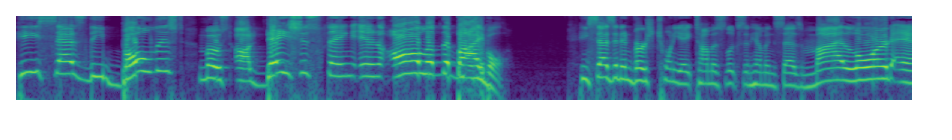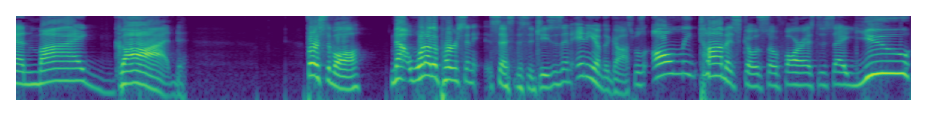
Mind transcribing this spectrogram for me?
he says the boldest, most audacious thing in all of the Bible. He says it in verse 28. Thomas looks at him and says, My Lord and my God. First of all, not one other person says this to Jesus in any of the Gospels. Only Thomas goes so far as to say, You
